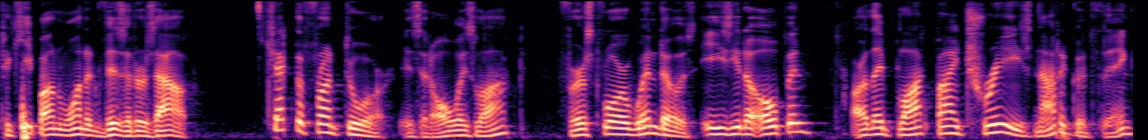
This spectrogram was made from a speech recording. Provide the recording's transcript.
to keep unwanted visitors out. Check the front door. Is it always locked? First floor windows, easy to open? Are they blocked by trees? Not a good thing.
